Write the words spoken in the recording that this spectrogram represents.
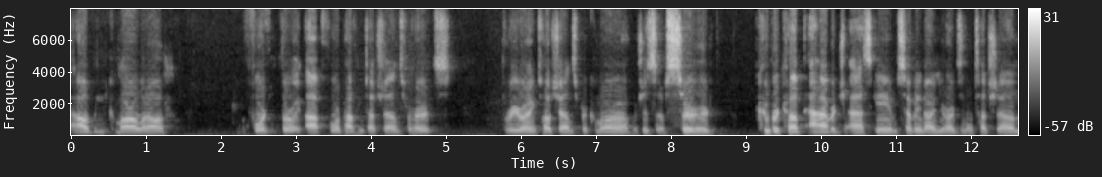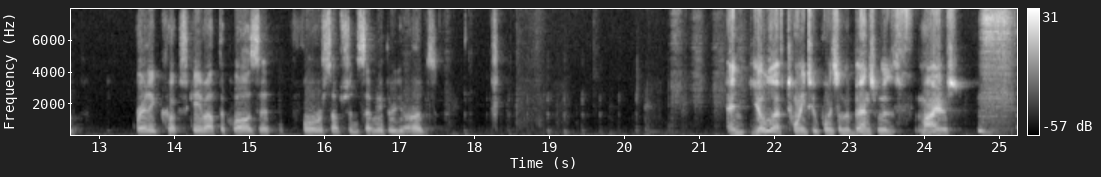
Alvin Kamara went off. Four throwing uh, four passing touchdowns for Hurts. Three running touchdowns for Kamara, which is absurd. Cooper Kupp average ass game, 79 yards and a touchdown. Brandin Cooks came out the closet, four receptions, 73 yards. And Yo left 22 points on the bench with Myers. That's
